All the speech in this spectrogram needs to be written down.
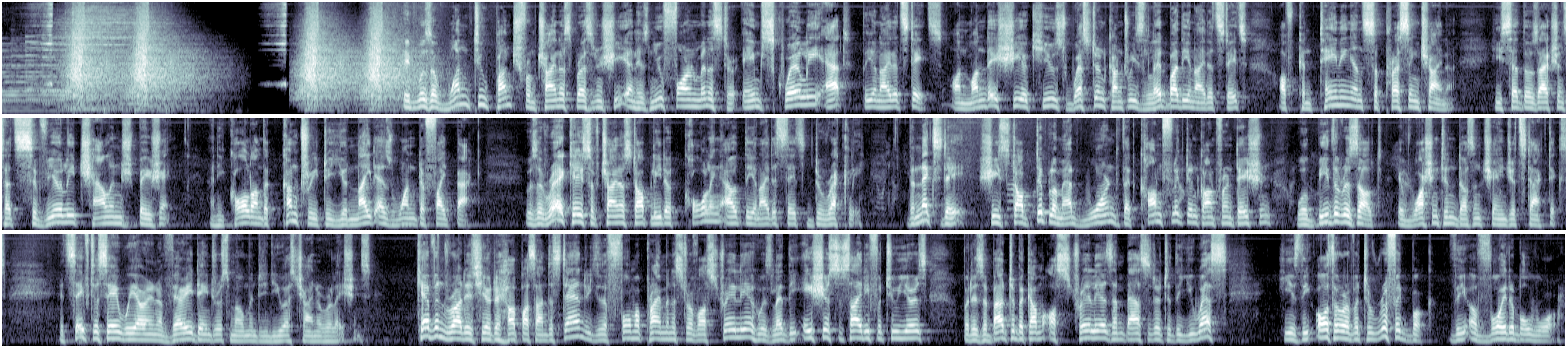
It was a one two punch from China's President Xi and his new foreign minister aimed squarely at the United States. On Monday, Xi accused Western countries led by the United States of containing and suppressing China. He said those actions had severely challenged Beijing, and he called on the country to unite as one to fight back. It was a rare case of China's top leader calling out the United States directly. The next day, Xi's top diplomat warned that conflict and confrontation will be the result if Washington doesn't change its tactics. It's safe to say we are in a very dangerous moment in US China relations. Kevin Rudd is here to help us understand. He's a former Prime Minister of Australia who has led the Asia Society for two years, but is about to become Australia's ambassador to the US. He is the author of a terrific book, The Avoidable War.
